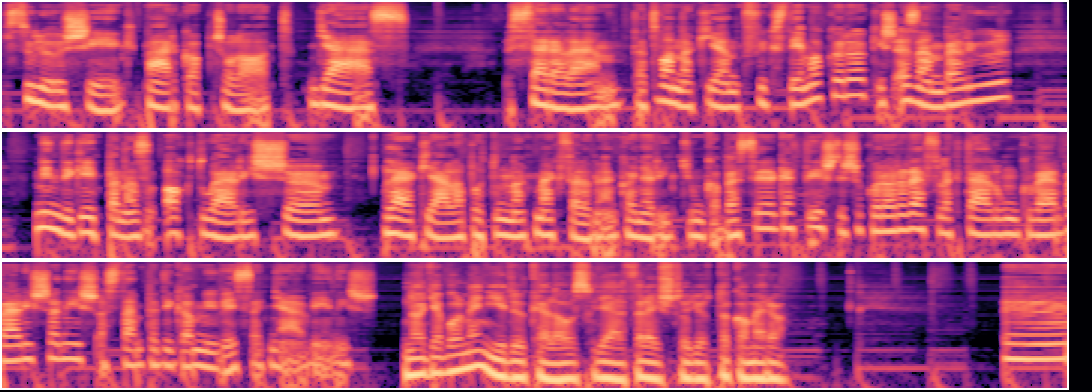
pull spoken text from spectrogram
szülőség, párkapcsolat, gyász, szerelem, tehát vannak ilyen fix témakörök, és ezen belül mindig éppen az aktuális ö, lelkiállapotunknak megfelelően kanyarítjunk a beszélgetést, és akkor arra reflektálunk verbálisan is, aztán pedig a művészet nyelvén is. Nagyjából mennyi idő kell ahhoz, hogy elfelejtsd, hogy ott a kamera? Ö,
